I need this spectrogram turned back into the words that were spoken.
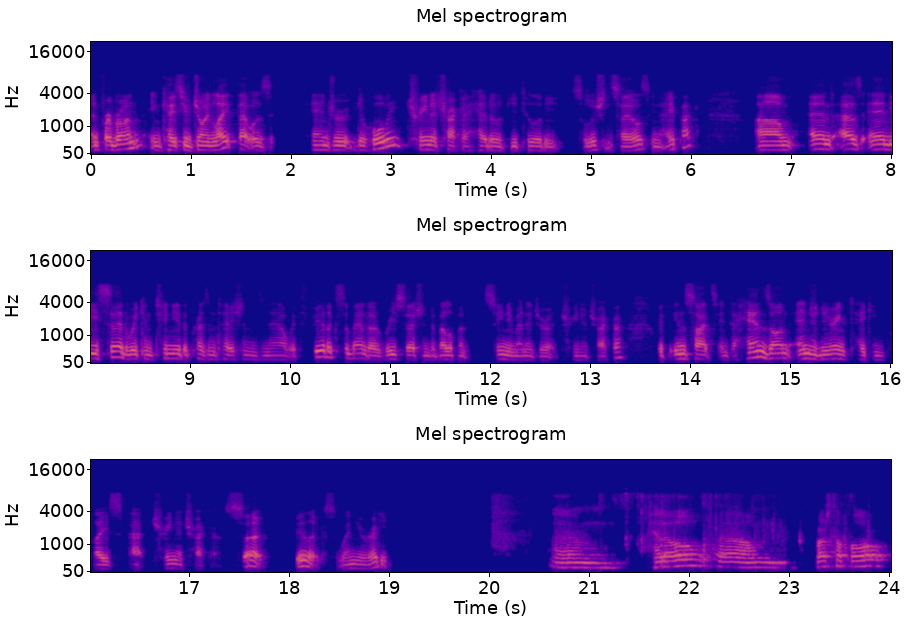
and for everyone, in case you've joined late, that was Andrew Gilhooly, Trina Tracker Head of Utility Solution Sales in APAC. Um, and as Andy said, we continue the presentations now with Felix Sabando, Research and Development Senior Manager at Trina Tracker, with insights into hands-on engineering taking place at Trina Tracker. So, Felix, when you're ready. Um, hello. Um, first of all,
